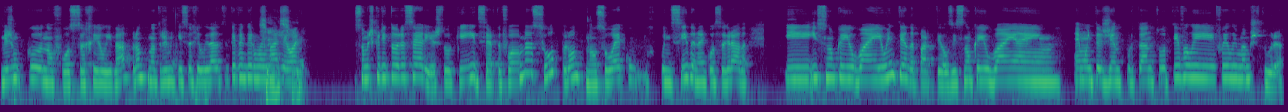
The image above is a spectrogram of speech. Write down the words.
mesmo que não fosse a realidade, pronto, não transmitisse a realidade, tentei vender uma sim, imagem, sim. olha, sou uma escritora séria, estou aqui e de certa forma sou, pronto, não sou é reconhecida nem consagrada. E isso não caiu bem, eu entendo a parte deles, isso não caiu bem em, em muita gente, portanto, teve ali, foi ali uma mistura.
